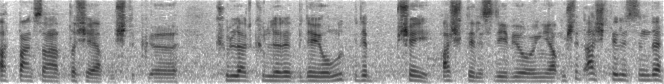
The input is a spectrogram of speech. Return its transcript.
Akbank Sanat'ta şey yapmıştık. E, küller küllere bir de yolluk bir de şey Aşk Delisi diye bir oyun yapmıştık. Aşk Delisi'nde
